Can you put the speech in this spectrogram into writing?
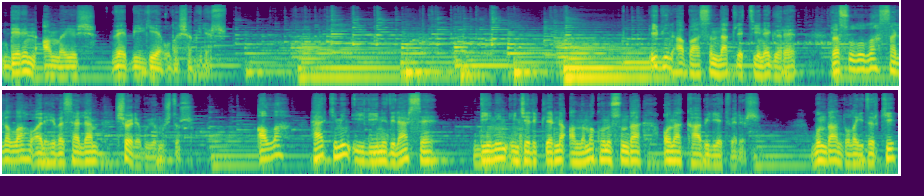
derin anlayış ve bilgiye ulaşabilir. İbn Abbas'ın naklettiğine göre Resulullah sallallahu aleyhi ve sellem şöyle buyurmuştur. Allah her kimin iyiliğini dilerse dinin inceliklerini anlama konusunda ona kabiliyet verir. Bundan dolayıdır ki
